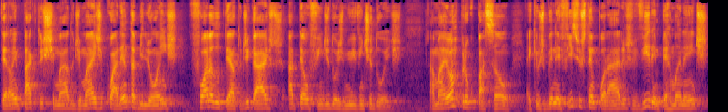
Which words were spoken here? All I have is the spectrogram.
terá um impacto estimado de mais de 40 bilhões fora do teto de gastos até o fim de 2022. A maior preocupação é que os benefícios temporários virem permanentes,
